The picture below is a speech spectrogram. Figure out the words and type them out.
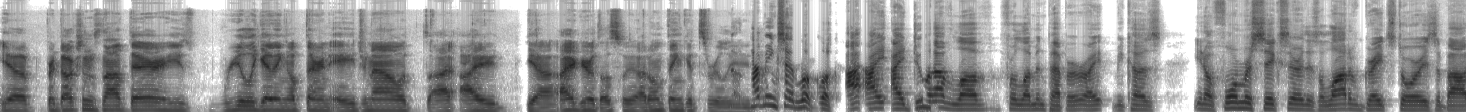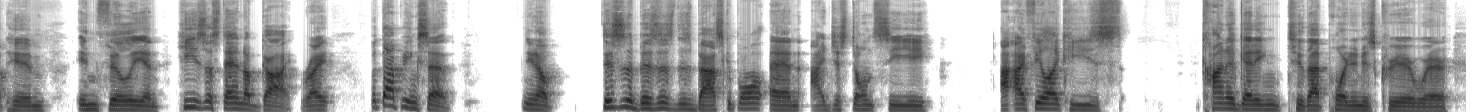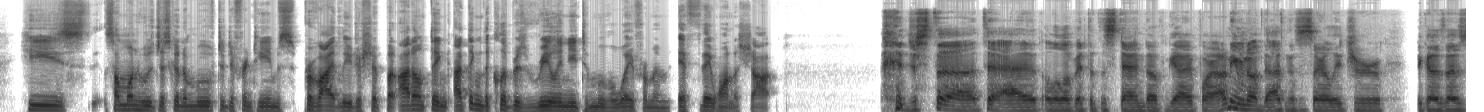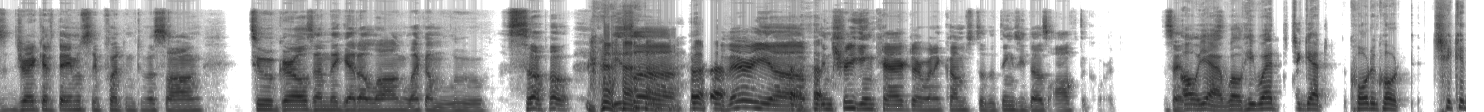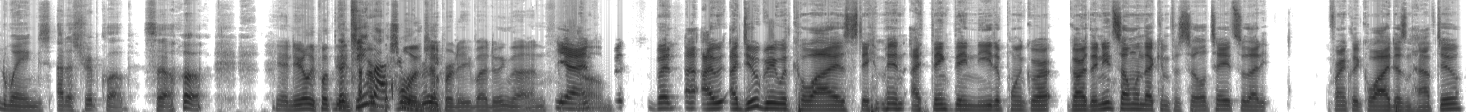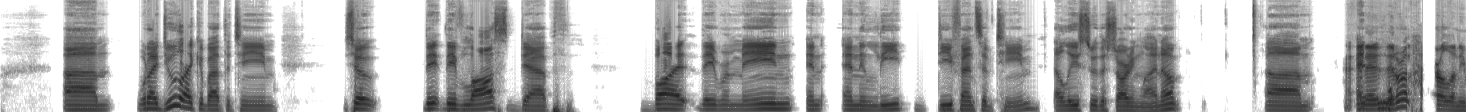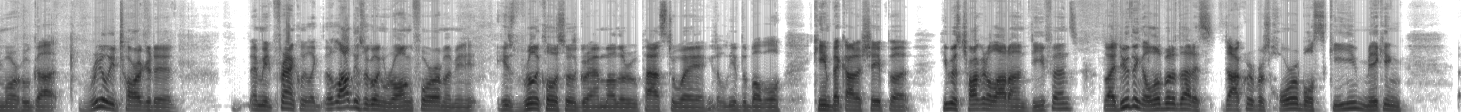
Yeah, production's not there. He's really getting up there in age now. I, I, yeah, I agree with us. I don't think it's really. That being said, look, look, I, I I do have love for Lemon Pepper, right? Because you know, former Sixer. There's a lot of great stories about him in Philly, and he's a stand-up guy, right? But that being said, you know, this is a business, this is basketball, and I just don't see. I, I feel like he's kind of getting to that point in his career where he's someone who's just going to move to different teams, provide leadership. But I don't think I think the Clippers really need to move away from him if they want a shot. just to, to add a little bit to the stand-up guy part i don't even know if that's necessarily true because as drake had famously put into a song two girls and they get along like i'm lou so he's a, a very uh, intriguing character when it comes to the things he does off the court to say the Oh yeah, least. well he went to get quote unquote chicken wings at a strip club. So yeah, nearly put the, The team entire actually bubble in really- jeopardy by doing that. And, Yeah, and- um, but, but I I do agree with Kawhi's statement. I think they need a point guard. guard. They need someone that can facilitate so that, frankly, Kawhi doesn't have to. Um, what I do like about the team, so they they've lost depth, but they remain an an elite defensive team at least through the starting lineup. Um, and they, and- they don't have Harrell anymore, who got really targeted. I mean, frankly, like a lot of things were going wrong for him. I mean, he's really close to his grandmother who passed away. He had to leave the bubble, came back out of shape, but he was targeted a lot on defense. So I do think a little bit of that is Doc Rivers' horrible scheme, making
